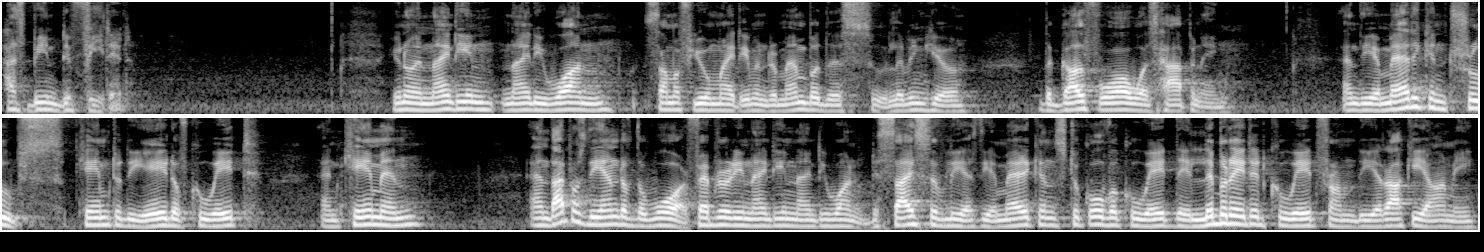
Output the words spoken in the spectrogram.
has been defeated. You know, in 1991, some of you might even remember this living here, the Gulf War was happening. And the American troops came to the aid of Kuwait and came in and that was the end of the war, February 1991. Decisively, as the Americans took over Kuwait, they liberated Kuwait from the Iraqi army.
